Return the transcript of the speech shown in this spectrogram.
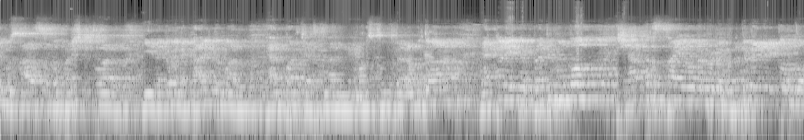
తెలుగు సారస్వత పరిషత్ వారు ఈ రకమైన కార్యక్రమాలు ఏర్పాటు చేస్తున్నారని మనస్ఫూర్తిగా నమ్ముతున్నాను. ఎక్కడైతే ప్రతిభ ఉందో క్షేత్రస్థాయిలో ఉన్నటువంటి ప్రతిభ ఏదైతే ఉందో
